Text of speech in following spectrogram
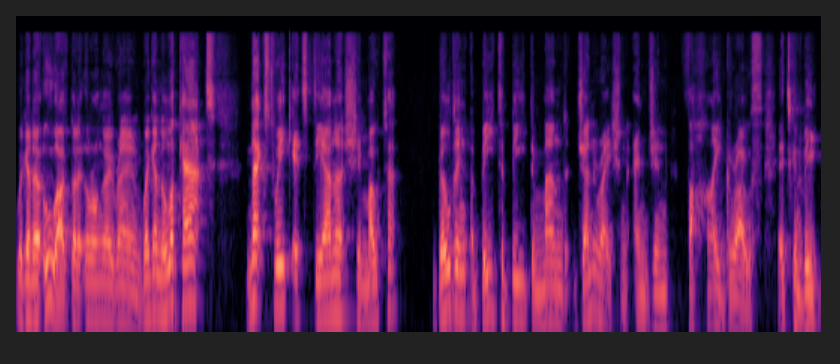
we're going to, oh, I've got it the wrong way around. We're going to look at next week, it's Diana Shimota building a B2B demand generation engine for high growth. It's going to be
